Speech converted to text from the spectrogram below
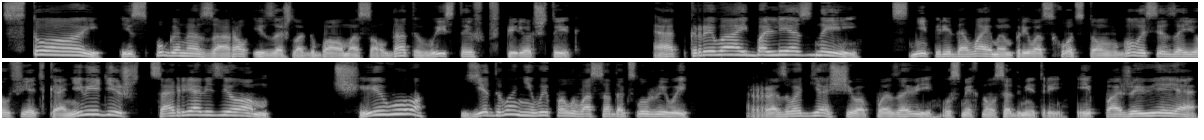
«Стой!» – испуганно заорал из-за шлагбаума солдат, выставив вперед штык. «Открывай, болезный!» С непередаваемым превосходством в голосе заявил Федька. «Не видишь? Царя везем!» «Чего?» Едва не выпал в осадок служивый. «Разводящего позови», усмехнулся Дмитрий. «И поживее!»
